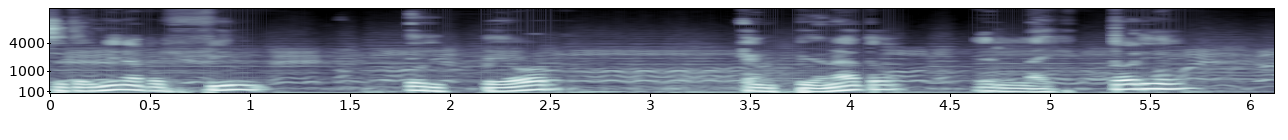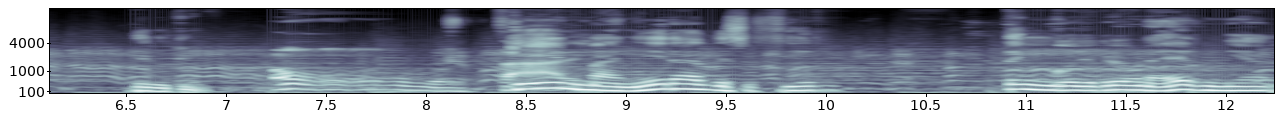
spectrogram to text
se termina por fin el peor campeonato en la historia de mi club. Oh, Qué manera de sufrir. Tengo, yo creo, una hernia.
